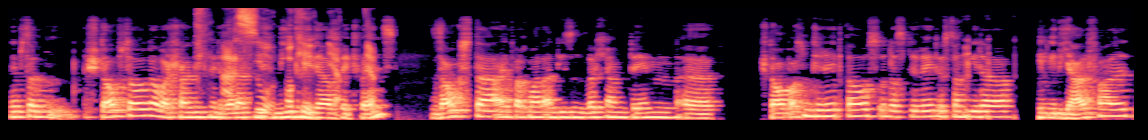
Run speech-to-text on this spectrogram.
nimmst dann Staubsauger, wahrscheinlich mit Ach relativ so, niedriger okay, ja, Frequenz, ja. saugst da einfach mal an diesen Löchern den äh, Staub aus dem Gerät raus und das Gerät ist dann wieder im Idealfall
